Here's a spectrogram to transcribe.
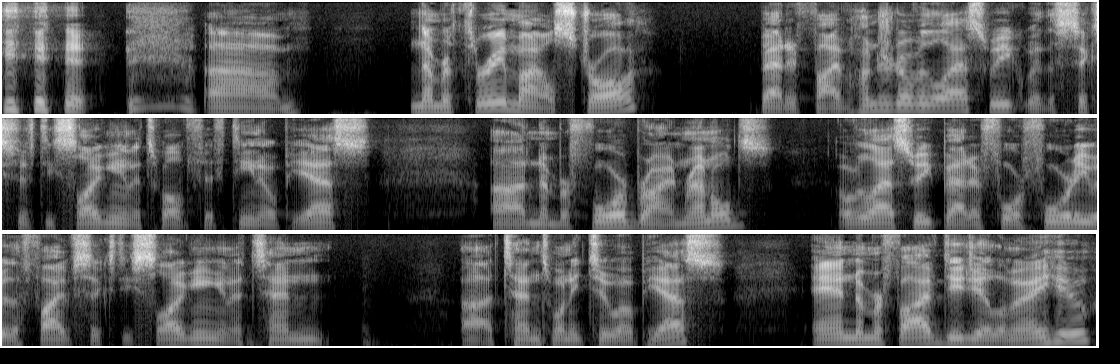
um, number three, Myles Straw, batted 500 over the last week with a 650 slugging and a 1215 OPS. Uh, number four, Bryan Reynolds, over the last week batted 440 with a 560 slugging and a 10, uh, 1022 OPS. And number five, DJ LeMahieu,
